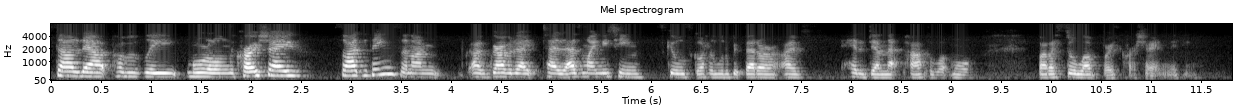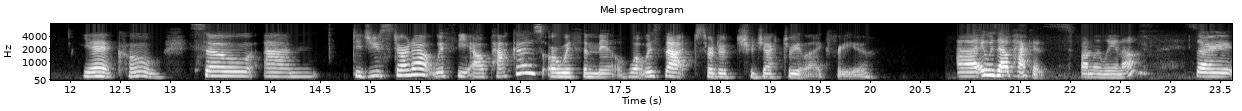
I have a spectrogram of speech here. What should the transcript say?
started out probably more along the crochet sides of things, and I'm I've gravitated as my knitting skills got a little bit better. I've headed down that path a lot more but I still love both crochet and knitting. Yeah, cool. So, um, did you start out with the alpacas or with the mill? What was that sort of trajectory like for you? Uh, it was alpacas, funnily enough. So,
